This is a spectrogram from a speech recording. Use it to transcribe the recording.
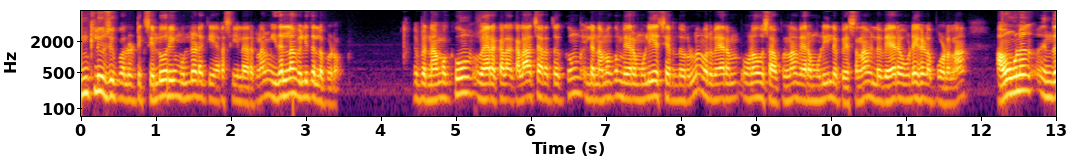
இன்க்ளூசிவ் பாலிட்டிக்ஸ் எல்லோரையும் உள்ளடக்கிய அரசியலாக இருக்கலாம் இதெல்லாம் வெளித்தள்ளப்படும். இப்போ நமக்கும் வேற கலா கலாச்சாரத்துக்கும் இல்லை நமக்கும் வேற மொழியை சேர்ந்தவர்களும் ஒரு வேற உணவு சாப்பிடலாம் வேற மொழியில் பேசலாம் இல்லை வேற உடைகளை போடலாம். அவங்களும் இந்த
